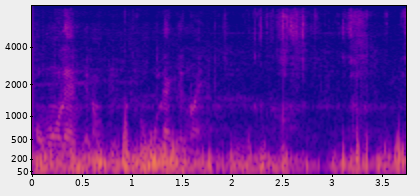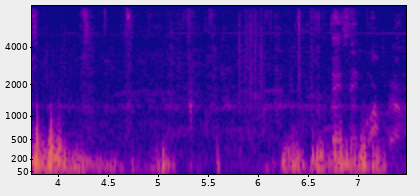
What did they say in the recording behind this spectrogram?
หกโมงแรงพี่น้องหกโมงแรงจังหน่อยได้ใส่กรอบพี่น้อง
